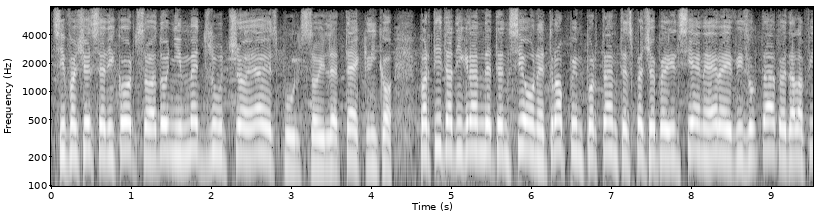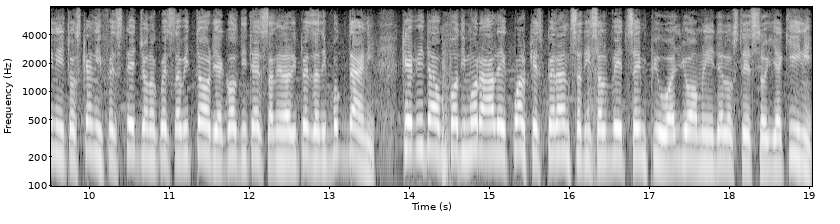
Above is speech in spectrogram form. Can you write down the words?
si facesse ricorso ad ogni mezzuccio e ha espulso il tecnico. Partita di grande tensione, troppo importante specie per il Siena era il risultato ed alla fine i toscani festeggiano questa vittoria, gol di testa nella ripresa di Bogdani che ridà un po' di morale e qualche speranza di salvezza in più agli uomini dello stesso Iachini.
